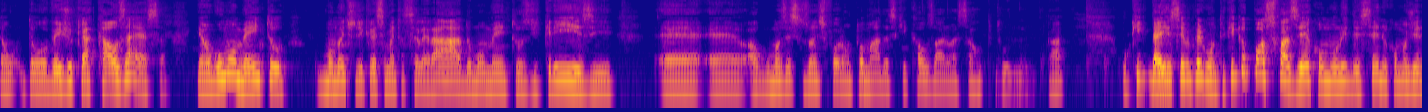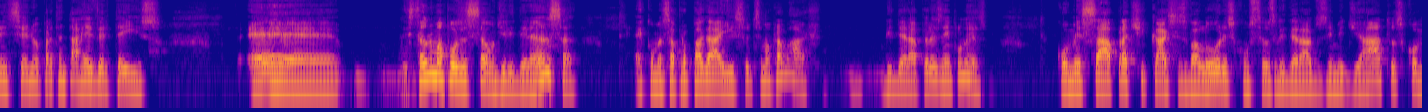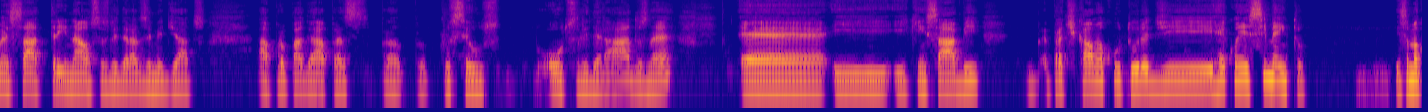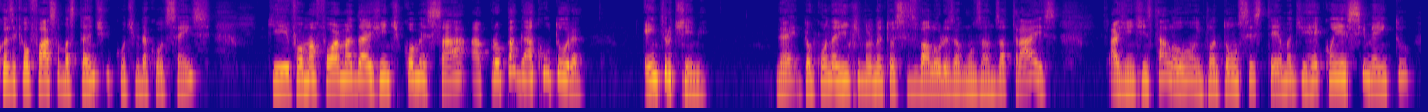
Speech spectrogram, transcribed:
Então, então eu vejo que a causa é essa. Em algum momento, momentos de crescimento acelerado, momentos de crise, é, é, algumas decisões foram tomadas que causaram essa ruptura, tá? O que daí você me pergunta, o que, que eu posso fazer como líder sênior, como gerente sênior para tentar reverter isso? É, estando numa posição de liderança, é começar a propagar isso de cima para baixo liderar pelo exemplo mesmo. Começar a praticar esses valores com seus liderados imediatos, começar a treinar os seus liderados imediatos a propagar para os seus outros liderados, né? É, e, e, quem sabe praticar uma cultura de reconhecimento. Isso é uma coisa que eu faço bastante com o time da Code Sense, que foi uma forma da gente começar a propagar a cultura entre o time. Né? Então, quando a gente implementou esses valores alguns anos atrás, a gente instalou, implantou um sistema de reconhecimento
